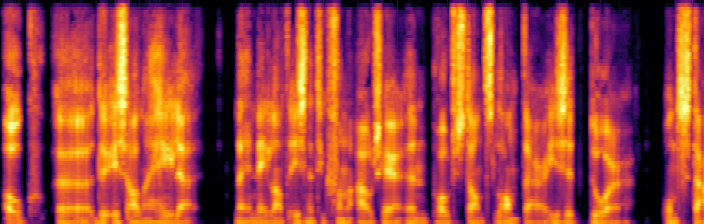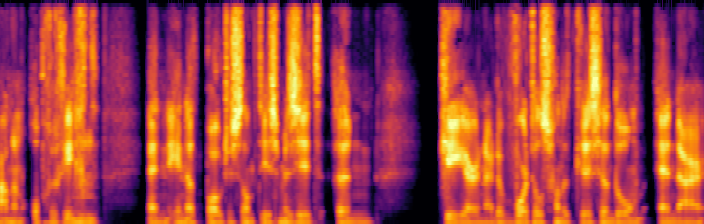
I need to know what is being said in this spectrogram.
ook, eh, er is al een hele... Nou, ja, Nederland is natuurlijk van oudsher een protestants land. Daar is het door ontstaan en opgericht. Mhm. En in dat protestantisme zit een keer naar de wortels van het christendom en naar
